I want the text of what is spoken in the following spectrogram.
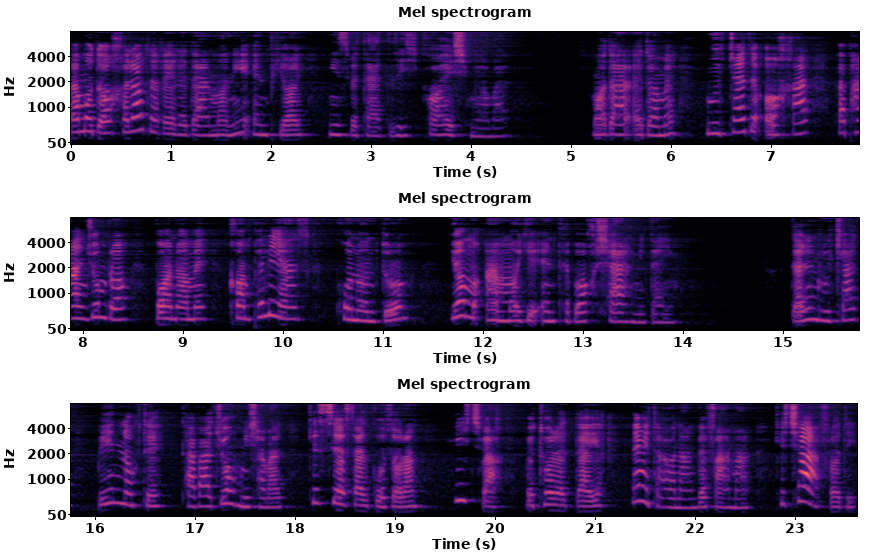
و مداخلات غیر درمانی NPI نیز به تدریج کاهش می یابد. ما در ادامه رویکرد آخر و پنجم را با نام compliance conundrum یا معمای انطباق شرح می دهیم. در این رویکرد به این نکته توجه می شود که سیاست گذاران هیچ وقت به طور دقیق نمی توانند بفهمند که چه افرادی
